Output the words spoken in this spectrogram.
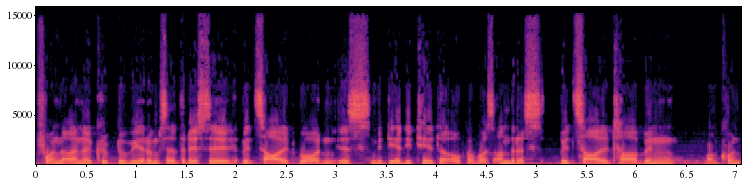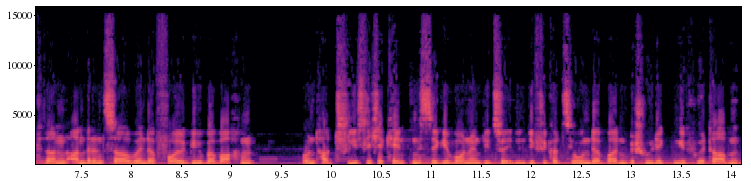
von einer Kryptowährungsadresse bezahlt worden ist, mit der die Täter auch noch was anderes bezahlt haben. Man konnte dann einen anderen Server in der Folge überwachen und hat schließlich Erkenntnisse gewonnen, die zur Identifikation der beiden Beschuldigten geführt haben.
